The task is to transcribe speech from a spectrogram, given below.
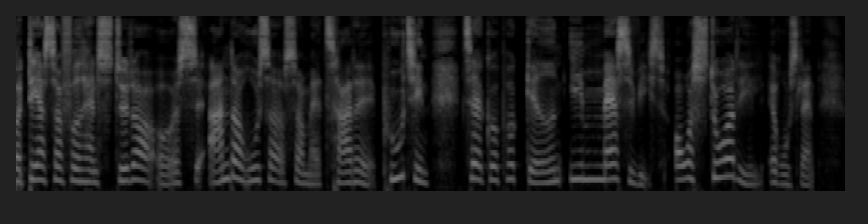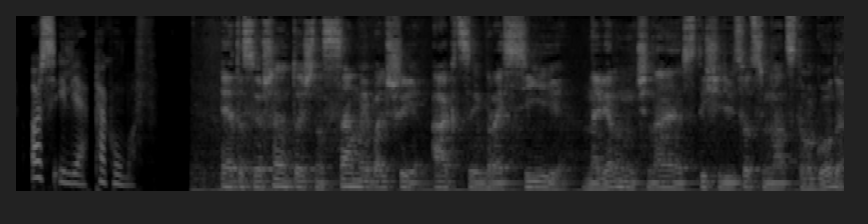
Og det har så fået hans støtter og også andre russere, som er trætte af Putin, til at gå på gaden i massevis over store dele af Rusland. Også Ilya Pakhomov. Это совершенно точно самые большие акции в России, наверное, начиная с 1917 года.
